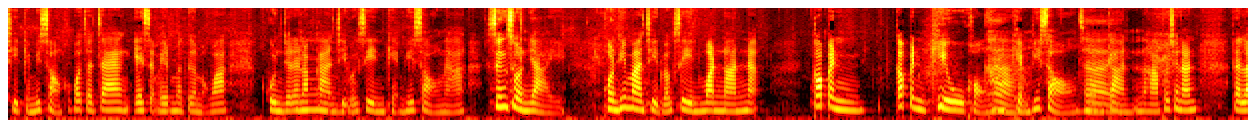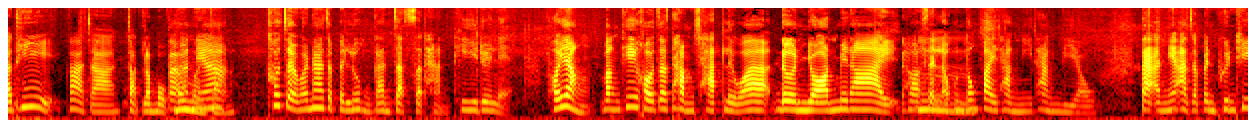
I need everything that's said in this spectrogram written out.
ฉีดเข็มที่ 2 เขาก็จะแจ้ง SMS มาเตือนบอกว่า คุณจะได้รับการฉีดวัคซีนเข็มที่2นะซึ่งส่วนใหญ่คนที่มาฉีดวัคซีนวันนั้นน่ะก็เป็น ก็เป็นคิวของค่ะเข็มที่สองใช่เหมือนกันนะคะ เพราะฉะนั้นแต่ละที่ก็อาจจะจัดระบบแต่ไม่อันเหมือเนี้นยกัน เข้าใจว่าน่าจะเป็นเรื่องของการจัดสถานที่ด้วยแหละเพราะอย่างบางที่เขาจะทำชัดเลยว่าเดินย้อนไม่ได้พอเสร็จแล้วอืมคุณต้องไปทางนี้ทางเดียว แต่อันเนี้ยอาจจะเป็นพื้นที่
